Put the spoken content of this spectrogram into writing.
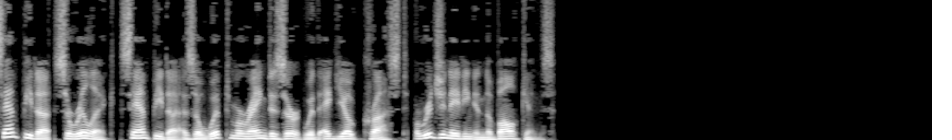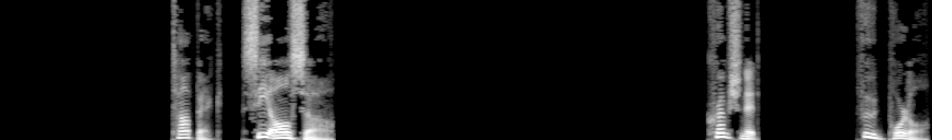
Sampita Cyrillic, sampita is a whipped meringue dessert with egg yolk crust, originating in the Balkans. See also Kremschnitt Food portal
